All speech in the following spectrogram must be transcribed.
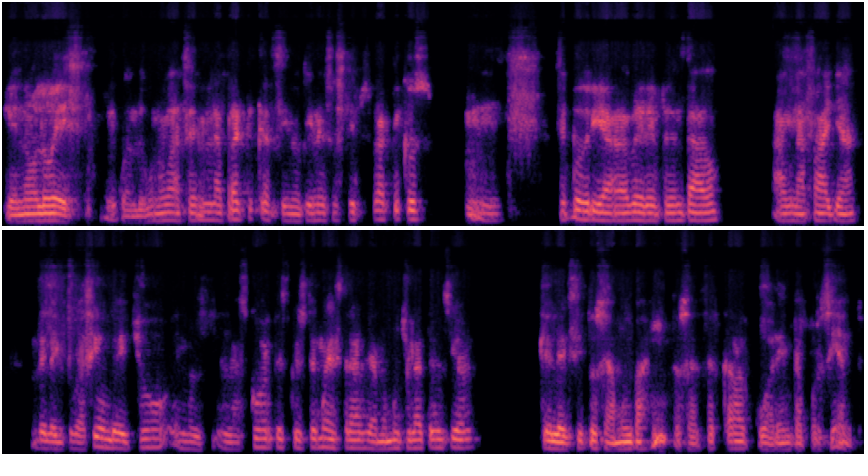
que no lo es. Y cuando uno va a hacer en la práctica, si no tiene esos tips prácticos, mm, se podría haber enfrentado a una falla de la intubación. De hecho, en, en las cortes que usted muestra, llama mucho la atención que el éxito sea muy bajito, o sea, cercano al 40%.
